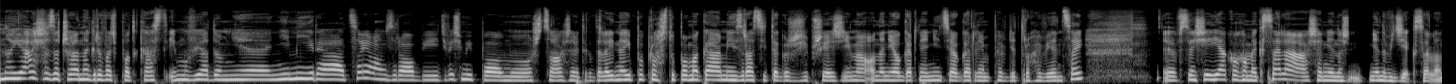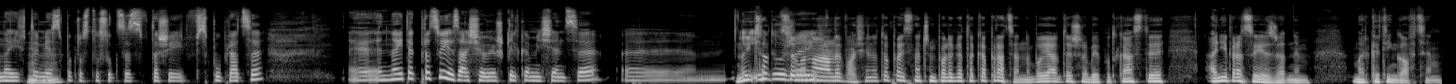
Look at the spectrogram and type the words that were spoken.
No i Asia zaczęła nagrywać podcast i mówiła do mnie, nie Mira, co ja mam zrobić, weź mi pomóż, coś tam i tak dalej. No i po prostu pomagałam jej z racji tego, że się przyjaźnimy. Ona nie ogarnia nic, ja ogarniam pewnie trochę więcej. E, W sensie ja kocham Excela, a Asia nienawidzi Excela. No i w Mhm. tym jest po prostu sukces w naszej współpracy. E, No i tak pracuję z Asią już kilka miesięcy. No i, im co, dłużej... co, no ale właśnie, no to powiedz na czym polega taka praca, no bo ja też robię podcasty, a nie pracuję z żadnym marketingowcem.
